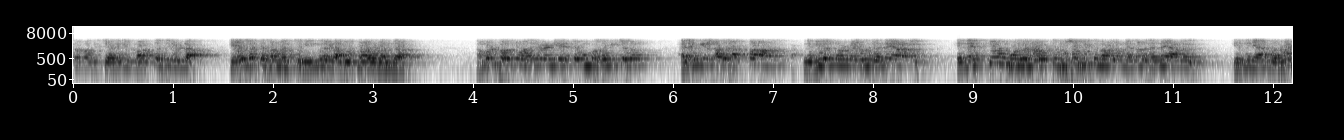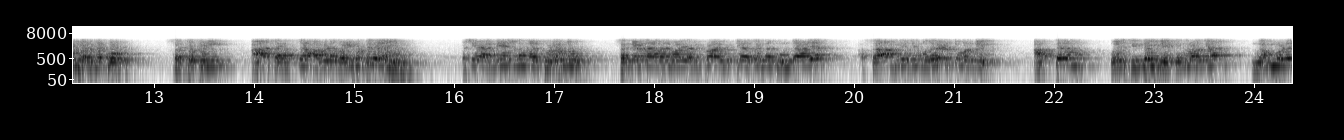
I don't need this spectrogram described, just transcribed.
സംബന്ധിച്ച് അല്ലെങ്കിൽ മർത്തത്തിലുള്ള കേസത്തെ സംബന്ധിച്ച് നിങ്ങളുടെ അഭിപ്രായം എന്താ? നമ്മൾ പറഞ്ഞു അതിനുവേണ്ടി ഏറ്റവും പ്രസംഗിച്ചതും അല്ലെങ്കിൽ അത് അത്താണ് നിബിധങ്ങളുടേത് തന്നെയാണ്. എന്ന് ഏറ്റവും കൂടുതൽ ഉറച്ച് വിശ്വസിക്കുന്നവരും ഞങ്ങൾ തന്നെയാണ്. എന്ന് ഞാൻ മറുപടി പറഞ്ഞപ്പോൾ സത്യത്തിൽ ആ ചർച്ച അവിടെ വഴിവിട്ടുകയായിരുന്നു പക്ഷേ അന്വേഷണങ്ങൾ തുടർന്നു. സംഘടനാപരമായ അഭിപ്രായ വ്യത്യാസങ്ങൾ ഉണ്ടായ സാഹചര്യം മുതലെടുത്തുകൊണ്ട് അത്തരം ഒരു ചിന്തയിലേക്ക് എന്ന് പറഞ്ഞാൽ നമ്മുടെ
